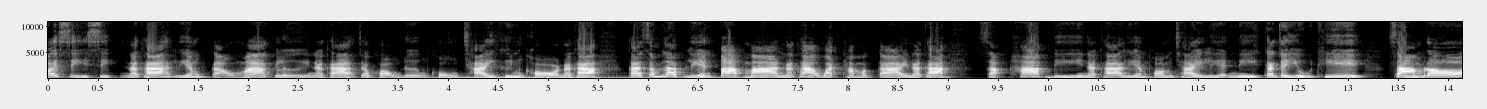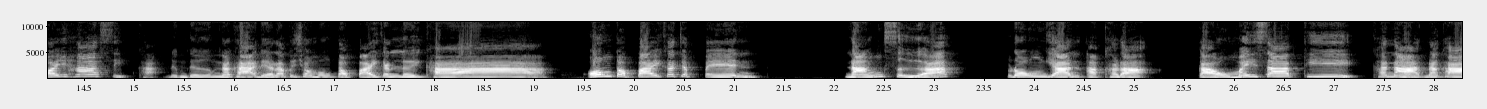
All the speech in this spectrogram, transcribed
2540 นะคะเลี่ยมเก่ามากเลยนะคะ เจ้าของเดิมคงใช้ขึ้นคอนะคะ ค่ะสำหรับเหรียญปราบมารนะคะ วัดธรรมกายนะคะ สภาพดีนะคะเลี่ยมพร้อมใช้เหรียญนี้ก็จะอยู่ที่ 350 ค่ะ เดิมๆนะคะ เดี๋ยวเราไปชมองค์ต่อไปกันเลยค่ะ องค์ต่อไปก็จะเป็นหนังเสือ รงยันอักขระ เก่าไม่ทราบที่ ขนาดนะคะ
